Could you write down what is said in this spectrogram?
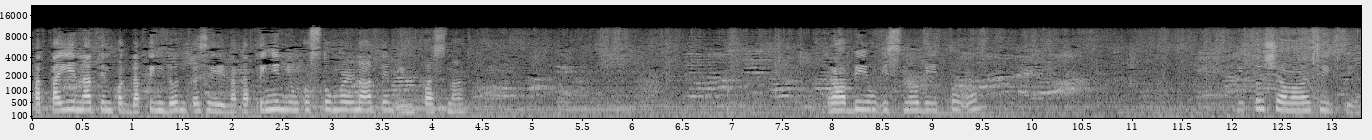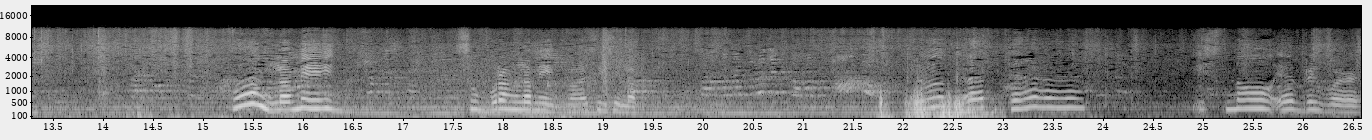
Patayin natin pagdating dun kasi nakatingin yung customer natin, impas na. Grabe yung snow dito, oh. Ito siya mga sisi. Oh, lamig. Sobrang lamig, mga sisilap. Look at that. Snow everywhere.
